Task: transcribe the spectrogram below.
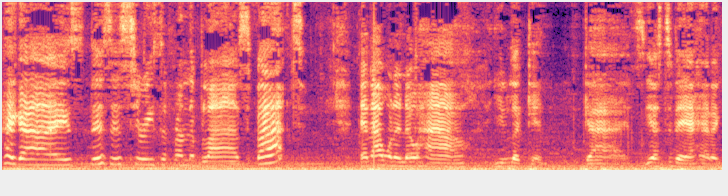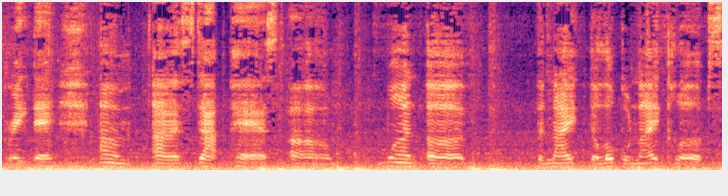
Hey guys, this is Theresa from the Blind Spot, and I want to know how you looking, guys. Yesterday I had a great day. Um, I stopped past um, one of the night, the local nightclubs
